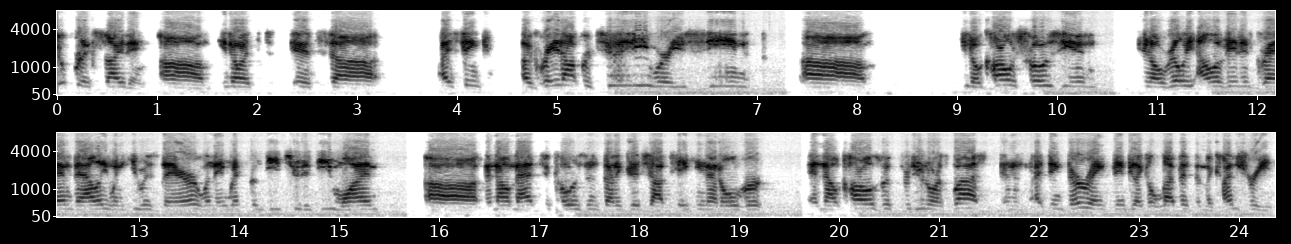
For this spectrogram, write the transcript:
super exciting. Um, you know, it's, it's uh, I think, a great opportunity where you've seen. Um, you know, Carl Trozian, you know, really elevated Grand Valley when he was there, when they went from D2 to D1. Uh, and now Matt Takosin's done a good job taking that over. And now Carl's with Purdue Northwest, and I think they're ranked maybe like 11th in the country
